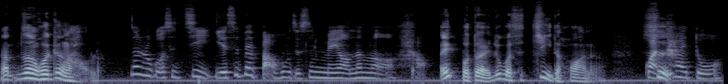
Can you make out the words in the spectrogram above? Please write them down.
那那会更好了。那如果是忌，也是被保护，只是没有那么好。哎，不对，如果是忌的话呢？管太多，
